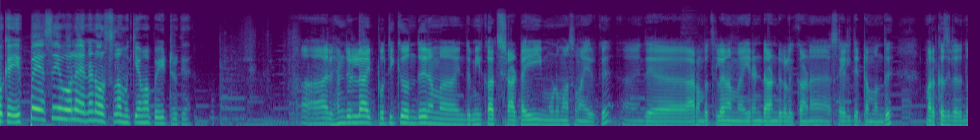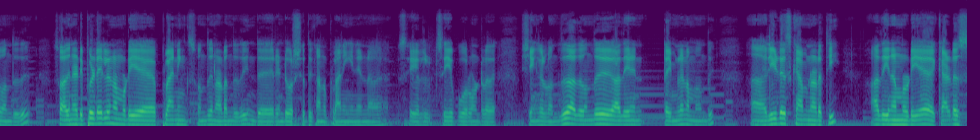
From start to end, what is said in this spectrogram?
ஓகே இப்போ எஸ்ஐஓவில் என்னென்ன ஒர்க்ஸ்லாம் முக்கியமாக போயிட்டுருக்கு அலமதுல்லா இப்போதைக்கு வந்து நம்ம இந்த மீகாத் ஸ்டார்ட் ஆகி மூணு மாதம் ஆகிருக்கு இந்த ஆரம்பத்தில் நம்ம இரண்டு ஆண்டுகளுக்கான செயல் திட்டம் வந்து மர்க்கஸிலிருந்து வந்தது. ஸோ அதன் அடிப்படையில் நம்முடைய பிளானிங்ஸ் வந்து நடந்தது. இந்த ரெண்டு வருஷத்துக்கான பிளானிங் என்னென்ன செயல் செய்ய போகிறோன்ற விஷயங்கள் வந்து அது வந்து அதே டைமில் நம்ம வந்து லீடர்ஸ் கேம்ப் நடத்தி அதை நம்மளுடைய கேடஸ்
